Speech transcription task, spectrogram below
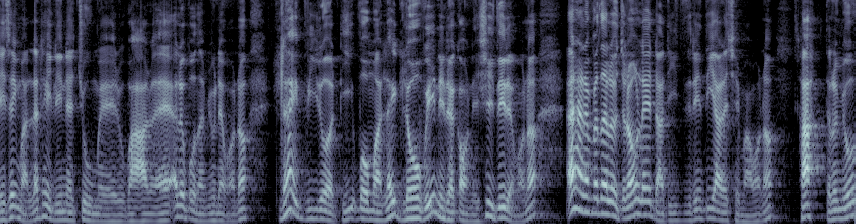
လေစိတ်မှာလက်ထိတ်လေးနဲ့ကြိုမယ်တို့ဘာအဲအဲ့လိုပုံစံမျိုးနဲ့ပေါ့နော်လိုက်ပြီးတော့ဒီအပေါ်မှာလိုက်လော်ပေးနေတဲ့ကောင်တွေရှိသေးတယ်ပေါ့နော်အဲ့ဒါနဲ့ပတ်သက်လို့ကျွန်တော်တို့လည်းဒါဒီသတင်းသိရတဲ့ချိန်မှာပေါ့နော်ဟာဒီလိုမျိုး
